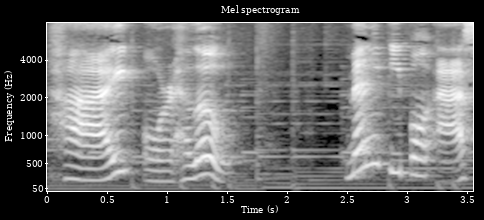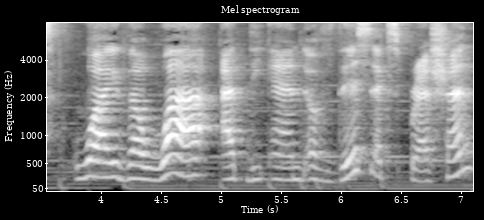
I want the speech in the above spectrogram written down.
hi, or hello. Many people ask why the wa at the end of this expression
